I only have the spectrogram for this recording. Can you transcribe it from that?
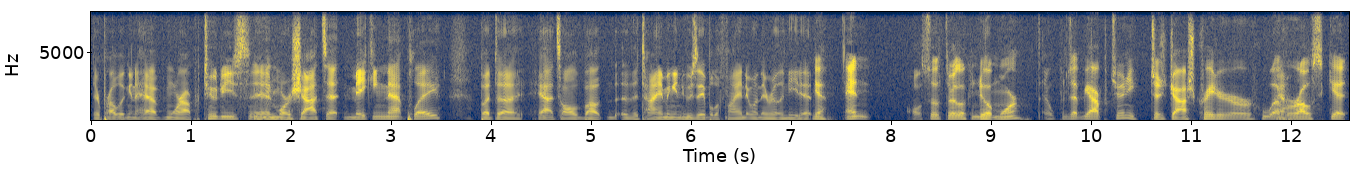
they're probably going to have more opportunities Mhm. and more shots at making that play. But uh, yeah, it's all about the the timing and who's able to find it when they really need it. Yeah, and also if they're looking to do it more, that opens up the opportunity. Does Josh Crater or whoever Yeah. else get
